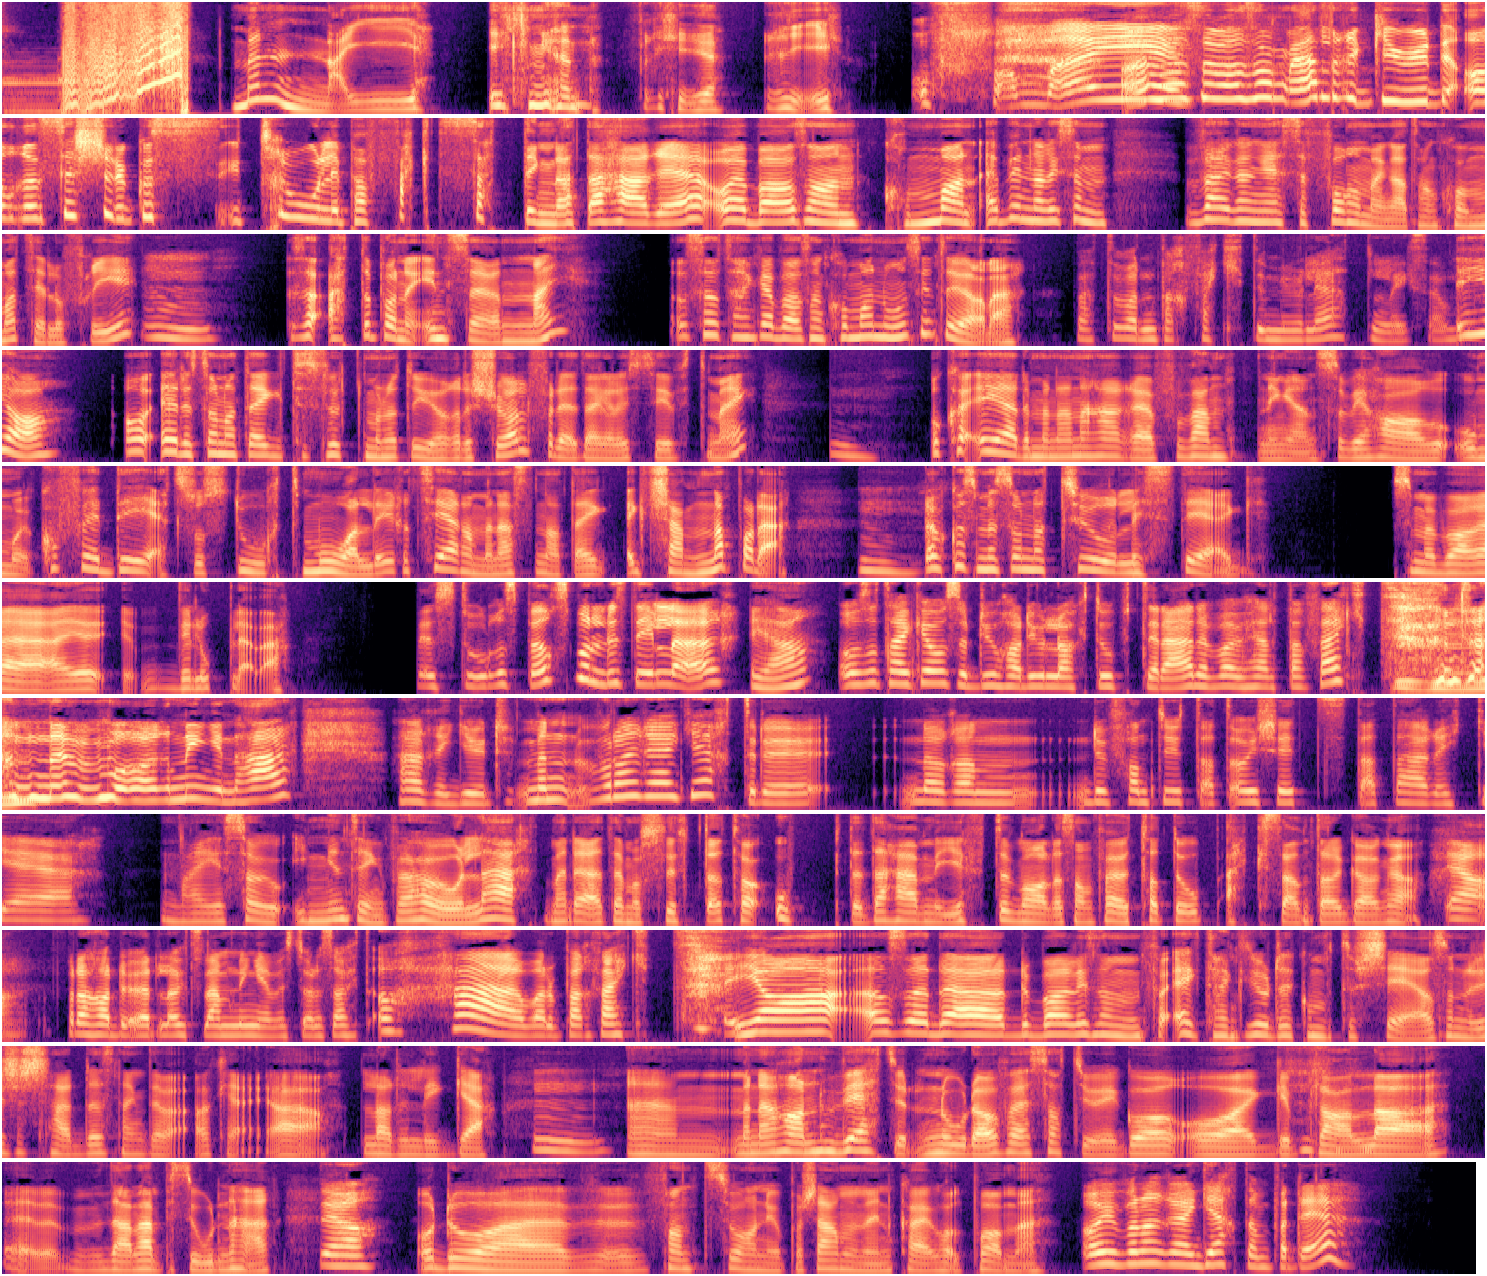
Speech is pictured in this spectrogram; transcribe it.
Men nei, ingen frieri. Uff a meg. Og så var sånn, Herregud, Adrian, ser ikke du hvor utrolig perfekt setting dette her er? Og jeg bare sånn Kommer han Jeg begynner liksom Hver gang jeg ser for meg at han kommer til å fri, mm. så etterpå når jeg innser nei, så tenker jeg bare sånn Kommer han noensinne til å gjøre det? Dette var den perfekte muligheten, liksom. Ja. Og er det sånn at jeg til slutt må nødt til å gjøre det sjøl fordi jeg har lyst til å gifte meg? Mm. Og hva er det med denne her forventningen som vi har om Hvorfor er det et så stort mål? Det irriterer meg nesten at jeg, jeg kjenner på det. Mm. Det er akkurat som et sånn naturlig steg som jeg bare jeg vil oppleve. Det store spørsmål du stiller. Ja. Og så tenker jeg også du hadde jo lagt opp til det, det var jo helt perfekt mm. denne morgenen her. Herregud. Men hvordan reagerte du når han, du fant ut at oi, shit, dette her ikke Nei, jeg sa jo ingenting, for jeg har jo lært meg det at jeg må slutte å ta opp dette her med giftermål og sånn, for jeg har jo tatt det opp x antall ganger. Ja, for da hadde du ødelagt stemningen hvis du hadde sagt 'Å, her var det perfekt'. ja, altså det, det bare liksom For jeg tenkte jo det kom til å skje, og så når det ikke skjedde, så tenkte jeg OK, ja ja, la det ligge. Mm. Um, men han vet jo det nå, da, for jeg satt jo i går og planla uh, denne episoden her. Ja. Og da uh, fant, så han jo på skjermen min hva jeg holdt på med. Oi, hvordan reagerte han på det?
